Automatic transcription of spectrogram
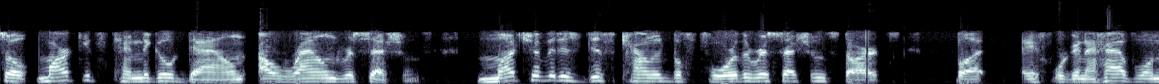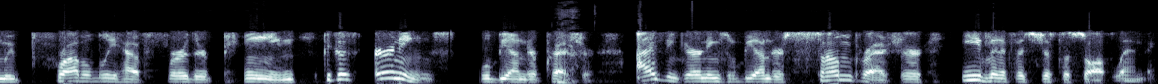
So, markets tend to go down around recessions. Much of it is discounted before the recession starts, but if we're going to have one, we probably have further pain because earnings will be under pressure. I think earnings will be under some pressure, even if it's just a soft landing.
